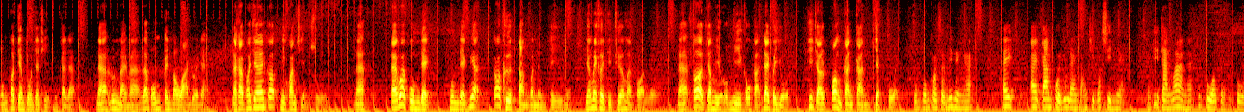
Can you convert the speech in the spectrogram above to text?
ผมก็เตรียมตัวจะฉีดเหมือนกันนะนะฮะรุ่นใหม่มา แล้วผมเป็นเบาหวานด้วยนะ นะครับเพราะฉะนั้นก็มีความเสี่ยงสูงนะแต่ว่ากลุ่มเด็กกลุ่มเด็กเนี่ยก็คือต่ำกว่า 1 ปีเนี่ยยังไม่เคยติดเชื้อมาก่อนเลยนะฮะก็จะมีมีโอกาสได้ประโยชน์ ที่จะป้องกันการเจ็บป่วย ผมผมขอเสริมนิดนึงนะฮะไอไอการป่วยรุนแรงหลังฉีดวัคซีนเนี่ยอย่างที่อาจารย์ว่านะทุกตัวเกิดทุกตัว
